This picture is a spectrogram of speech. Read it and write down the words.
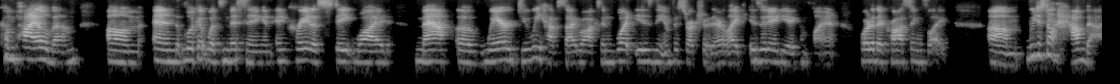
compile them, um, and look at what's missing and, and create a statewide map of where do we have sidewalks and what is the infrastructure there like is it ada compliant what are the crossings like um, we just don't have that.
